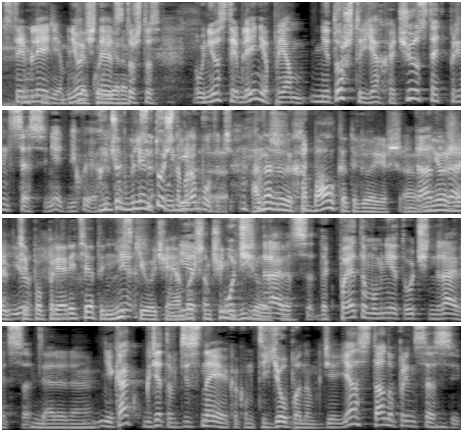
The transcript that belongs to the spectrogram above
стремление. Мне очень нравится курьеров. то, что у нее стремление прям не то, что я хочу стать принцессой. Нет, нихуя, я Ну, хочу так, блин, цветочным у них, работать. э, Она же хабалка, ты говоришь. Да, У нее да, же, да, её- типа, приоритеты Мне- низкие очень, а мне больше ничего не очень видела. нравится. Так поэтому мне это очень нравится. Да-да-да. Не как где-то в Диснее каком-то ебаном, где я стану принцессой.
